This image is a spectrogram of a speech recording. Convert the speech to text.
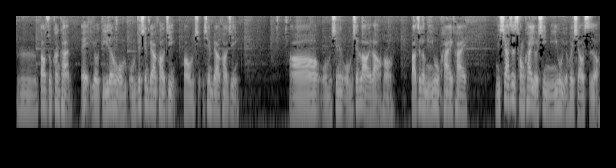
嗯，到处看看。哎，有敌人，我们我们就先不要靠近。好，我们先先不要靠近。好，我们先我们先绕一绕哈，把这个迷雾开一开。你下次重开游戏，迷雾也会消失哦。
